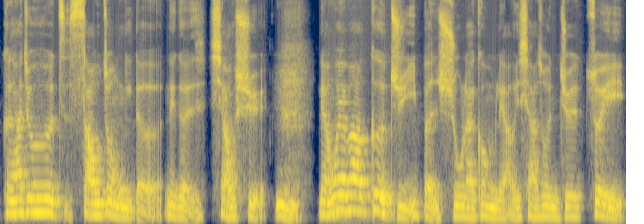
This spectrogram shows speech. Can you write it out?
可他就会骚中你的那个笑穴。嗯，两位要不要各举一本书来跟我们聊一下？说你觉得最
